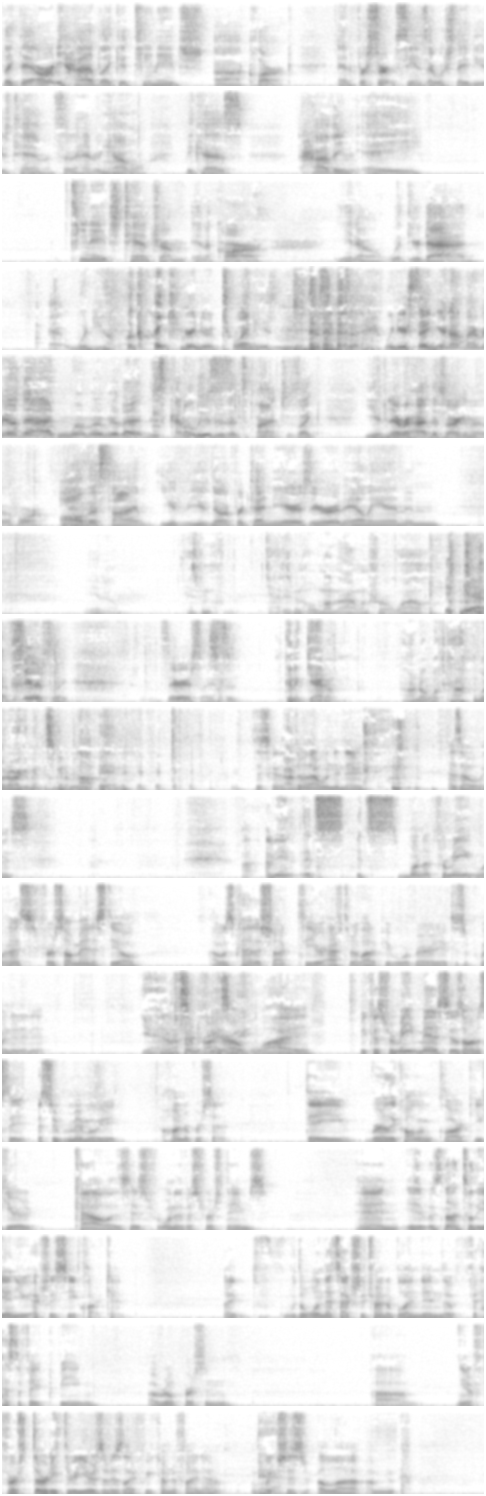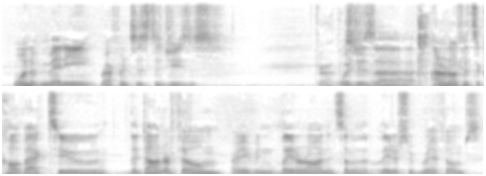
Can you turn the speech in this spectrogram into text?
like they already had like a teenage uh, Clark, and for certain scenes I wish they'd used him instead of Henry Cavill. Because having a teenage tantrum in a car, you know, with your dad uh, when you look like you're in your 20s when you're saying you're not my real dad and we're my real dad just kind of loses its punch. It's like you've never had this argument before all this time you've you've known for 10 years you're an alien and you know He's been, God, he's been holding on to that one for a while. yeah seriously seriously it's- gonna get him. I don't know what kind, what argument is gonna pop in. Just gonna Um, throw that one in there, as always. I- I mean, it's it's one of, for me when I first saw Man of Steel, I was kind of shocked to hear after a lot of people were very disappointed in it, Yeah, and I was trying to figure surprised out why. Because for me, Man of Steel is honestly a Superman movie, hundred percent. They rarely call him Clark. You hear Cal as his one of his first names, and it was not until the end you actually see Clark Kent, like the one that's actually trying to blend in. The has the fake being a real person. Um, you know, first thirty three years of his life, we come to find out, Yeah. which is a lo- um, one of many references to Jesus which is film. uh I don't know if it's a callback to the Donner film or even later on in some of the later Superman films,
